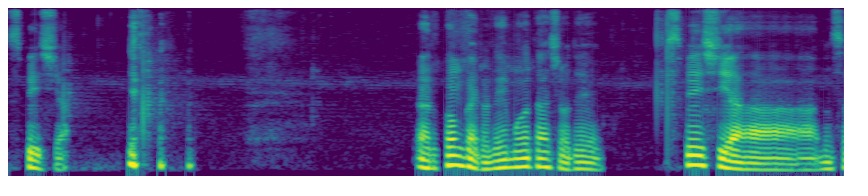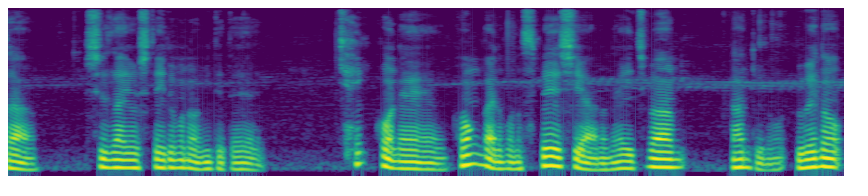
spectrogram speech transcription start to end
スペーシア。あの、今回のね、モーターショーで、スペーシアのさ、取材をしているものを見てて、結構ね、今回のこのスペーシアのね、一番、なんていうの、上の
